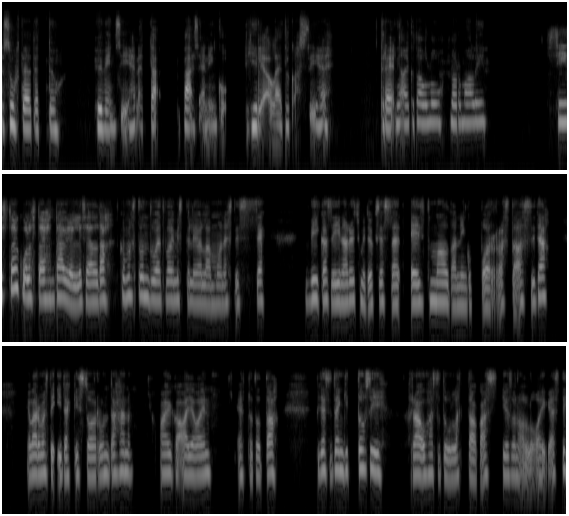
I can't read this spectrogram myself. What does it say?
suhteutettu hyvin siihen, että pääsee niin kuin hiljalleen takaisin siihen treeniaikatauluun normaaliin. Siis toi kuulostaa ihan täydelliseltä, kun musta tuntuu, että voimistelijoilla on monesti se vika siinä rytmityksessä, että ei sit malta niinku porrastaa sitä. Ja varmasti itsekin sorrun tähän aika ajoin, että tota, pitäisi jotenkin tosi rauhassa tulla takas, jos on ollut oikeasti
